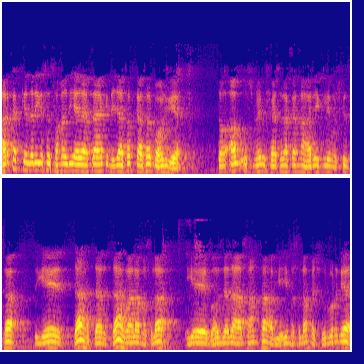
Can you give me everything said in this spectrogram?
حرکت کے ذریعے سے سمجھ لیا جاتا ہے کہ نجاست کا اثر پہنچ گیا۔ تو اب اس میں بھی فیصلہ کرنا ہر ایک لیے مشکل تھا۔ تو یہ دہ در دہ والا مسئلہ، یہ بہت زیادہ آسان تھا۔ اب یہی مسئلہ مشہور بن گیا۔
